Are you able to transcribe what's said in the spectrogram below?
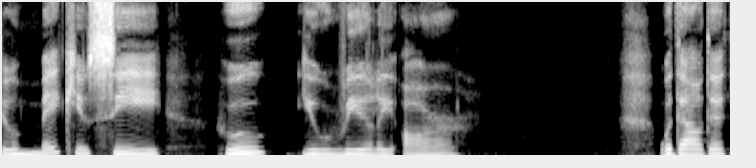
to make you see who you really are without the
